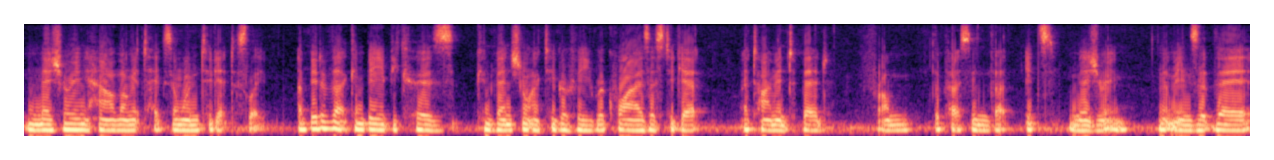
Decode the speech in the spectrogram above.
measuring how long it takes someone to get to sleep. A bit of that can be because conventional actigraphy requires us to get a time into bed from the person that it's measuring. That means that their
